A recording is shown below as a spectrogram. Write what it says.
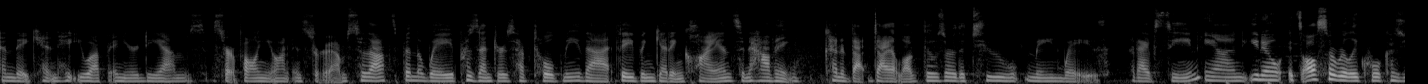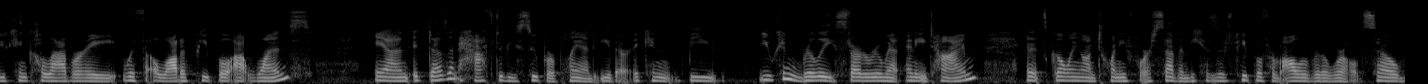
and they can hit you up in your DMs, start following you on Instagram. So that's been the way presenters have told me that they've been getting clients and having kind of that dialogue. Those are the two main ways that I've seen. And, you know, it's also really cool because you can collaborate with a lot of people at once. And it doesn't have to be super planned either. It can be, you can really start a room at any time and it's going on 24 7 because there's people from all over the world. So,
